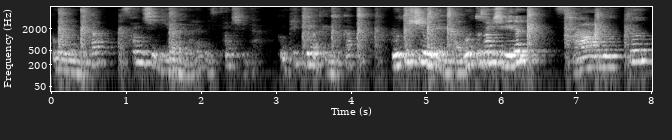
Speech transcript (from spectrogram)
그만입니까? 32가 되나요? 그래서 32다. 그럼 PT는 어떻게 됩니까? 루트 씌우면 되니까 루트 31은 4루트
